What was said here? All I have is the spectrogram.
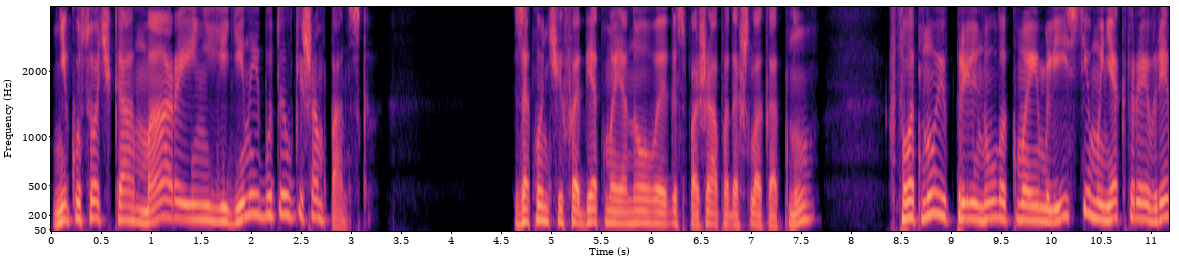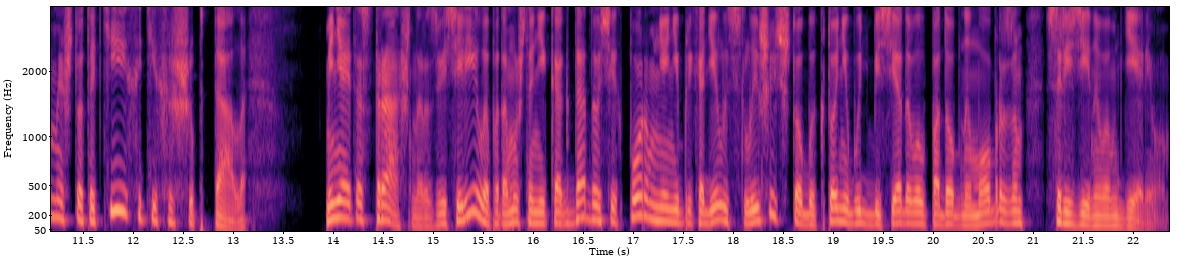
ни кусочка омара и ни единой бутылки шампанского. Закончив обед, моя новая госпожа подошла к окну, вплотную прильнула к моим листьям и некоторое время что-то тихо-тихо шептала. Меня это страшно развеселило, потому что никогда до сих пор мне не приходилось слышать, чтобы кто-нибудь беседовал подобным образом с резиновым деревом.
